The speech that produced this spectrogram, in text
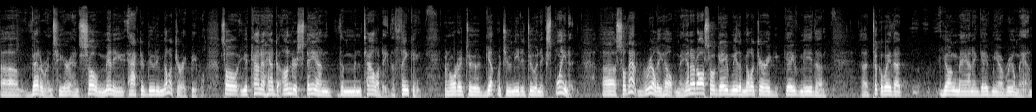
uh, veterans here and so many active duty military people. So you kind of had to understand the mentality, the thinking, in order to get what you needed to and explain it. Uh, so that really helped me. And it also gave me, the military gave me the, uh, took away that young man and gave me a real man.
